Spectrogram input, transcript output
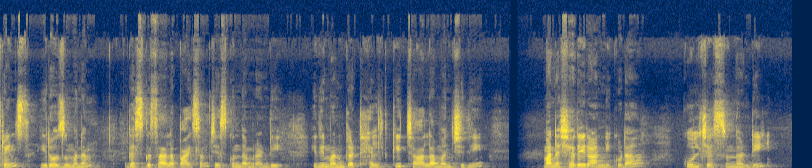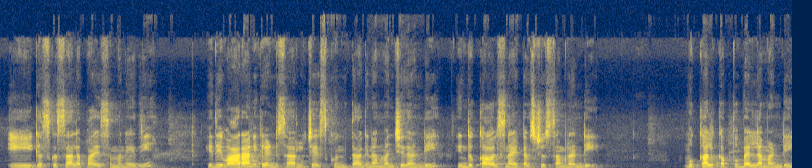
ఫ్రెండ్స్ ఈరోజు మనం గసగసాల పాయసం చేసుకుందాం రండి. ఇది మన గట్ హెల్త్కి చాలా మంచిది. మన శరీరాన్ని కూడా కూల్ చేస్తుందండి ఈ గసగసాల పాయసం అనేది. ఇది వారానికి రెండుసార్లు చేసుకుని తాగినా మంచిదండి. ఇందుకు కావాల్సిన ఐటమ్స్ చూస్తాం రండి. ముక్కాలు కప్పు బెల్లం అండి.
